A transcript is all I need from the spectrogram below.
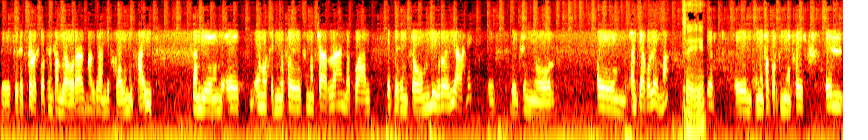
de este sector, las cuatro ensambladoras más grandes que hay en el país. También eh, hemos tenido pues una charla en la cual se presentó un libro de viaje pues, del señor eh, Santiago Lema. Sí en esa oportunidad pues él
